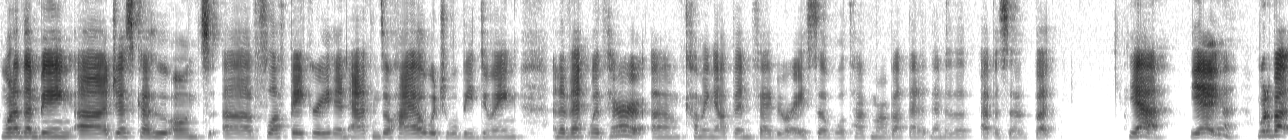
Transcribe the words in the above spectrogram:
one of them being uh, Jessica, who owns uh, Fluff Bakery in Athens, Ohio, which we'll be doing an event with her um, coming up in February. So we'll talk more about that at the end of the episode. But yeah, Yay. yeah. What about?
